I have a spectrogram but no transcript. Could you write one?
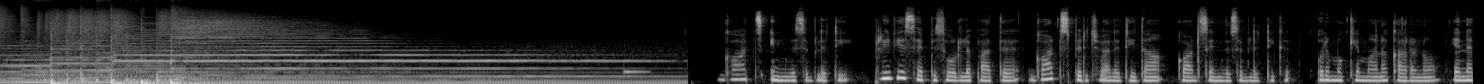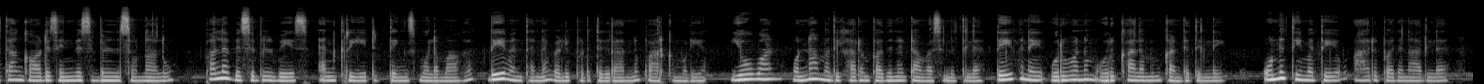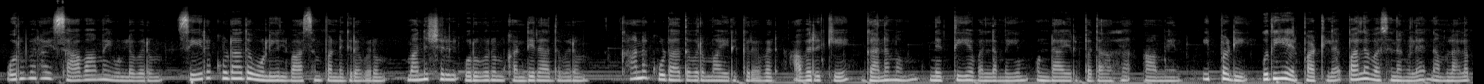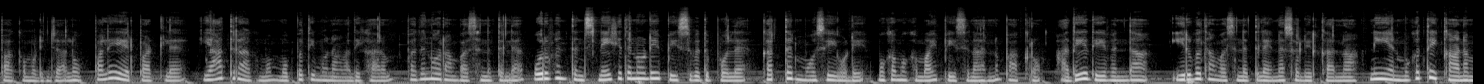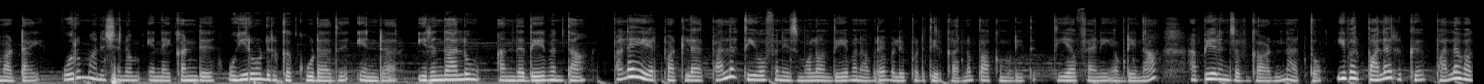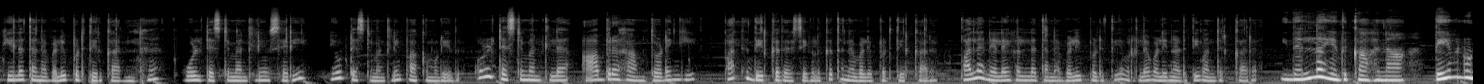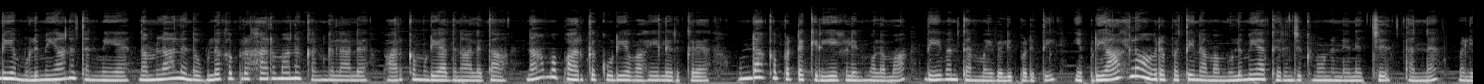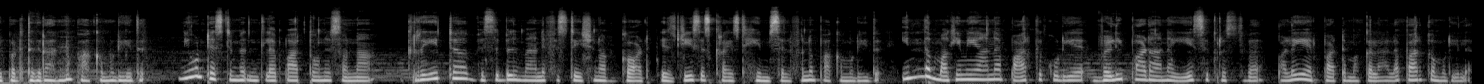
God's invisibility previous எபிசோடில் பார்த்த காட் ஸ்பிரிச்சுவாலிட்டி தான் காட்ஸ் இன்விசிபிலிட்டிக்கு ஒரு முக்கியமான காரணம். என்ன தான் காட் இஸ் இன்விசிபிள்னு சொன்னாலும் பல visible ways and created things மூலமாக தேவன் தன்னை வெளிப்படுத்துகிறார்னு பார்க்க முடியும். யோவான் ஒன்னாம் அதிகாரம் பதினெட்டாம் வசனத்தில் தேவனை ஒருவனும் ஒரு காலமும் கண்டதில்லை. ஒன்று தீமத்தையோ ஆறு பதினாறில் ஒருவராய் சாவாமை உள்ளவரும் சேரக்கூடாத ஒளியில் வாசம் பண்ணுகிறவரும் மனுஷரில் ஒருவரும் கண்டிராதவரும் காணக்கூடாதவருமாய் இருக்கிறவர். அவருக்கே கனமும் நித்திய வல்லமையும் உண்டாயிருப்பதாக. ஆமேன். இப்படி புதிய ஏற்பாட்டுல பல வசனங்களை நம்மளால பார்க்க முடிஞ்சாலும் பழைய ஏற்பாட்டுல யாத்திராகமும் முப்பத்தி மூணாம் அதிகாரம் பதினோராம் வசனத்துல ஒருவன் தன் சிநேகிதனோடே பேசுவது போல கர்த்தர் மோசையோட முகமுகமாய் பேசினார்னு பாக்குறோம் அதே தேவன் தான் இருபதாம் வசனத்துல என்ன சொல்லியிருக்காருனா நீ என் முகத்தை காண மாட்டாய் ஒரு மனுஷனும் என்னை கண்டு உயிரோடு இருக்க கூடாது என்றார். இருந்தாலும் அந்த தேவன் தான் பழைய ஏற்பாட்டில் பல தியோஃபனிஸ் மூலம் தேவன் அவரை வெளிப்படுத்தியிருக்காருன்னு பார்க்க முடியுது. தியோஃபனி அப்படின்னா அப்பியரன்ஸ் ஆஃப் காட்னு அர்த்தம். இவர் பலருக்கு பல வகையில் தன்னை வெளிப்படுத்தியிருக்காருன்னு ஓல்ட் டெஸ்டிமெண்ட்லேயும் சரி நியூ டெஸ்டிமெண்ட்லேயும் பார்க்க முடியுது. ஓல்ட் டெஸ்டிமெண்ட்டில் ஆப்ரஹாம் தொடங்கி பல தீர்க்கதரிசிகளுக்கு தன்னை வெளிப்படுத்தியிருக்காரு. பல நிலைகளில் தன்னை வெளிப்படுத்தி அவர்களை வழிநடத்தி வந்திருக்காரு. இதெல்லாம் எதுக்காகனா? தேவனுடைய முழுமையான தன்மையை நம்மளால இந்த உலக பிரகாரமான கண்களால பார்க்க முடியாதனால தான் நாம பார்க்கக்கூடிய வகையில் இருக்கிற உண்டாக்கப்பட்ட கிரியைகளின் மூலமா தேவன் தன்மை வெளிப்படுத்தி எப்படியாகிலும் அவரை பத்தி நம்ம முழுமையா தெரிஞ்சுக்கணும்னு நினைச்சு தன்னை வெளிப்படுத்துகிறாருன்னு பார்க்க முடியுது. நியூ டெஸ்டிமெண்ட்ல பார்த்தோன்னு சொன்னா greater visible manifestation of God is Jesus Christ ஹிம்செல்ஃப்னு பார்க்க முடியுது. இந்த மகிமையான பார்க்கக்கூடிய வெளிப்பாடான இயேசு கிறிஸ்துவ பழைய ஏற்பாட்டு மக்களால் பார்க்க முடியல.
